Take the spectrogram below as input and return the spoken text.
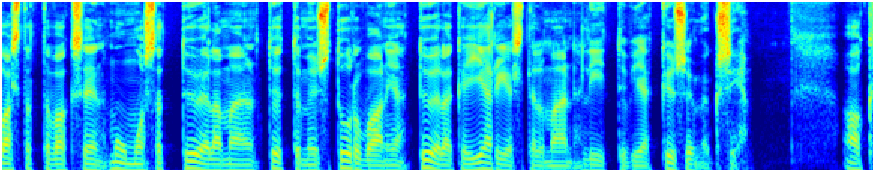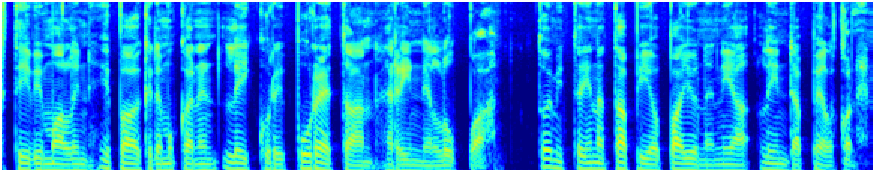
vastattavakseen muun muassa työelämään, työttömyysturvaan ja työeläkejärjestelmään liittyviä kysymyksiä. Aktiivimallin epäoikeudenmukainen leikkuri puretaan Rinne lupaa. Toimittajina Tapio Pajunen ja Linda Pelkonen.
